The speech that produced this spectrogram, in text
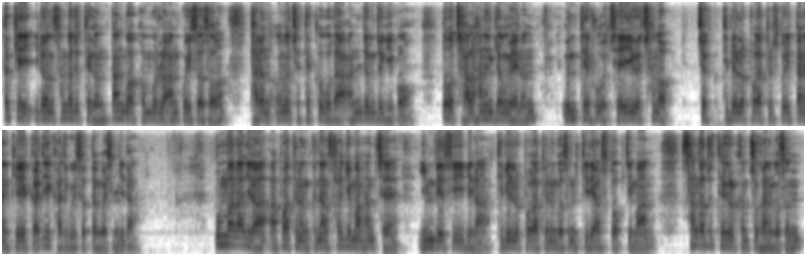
특히 이런 상가주택은 땅과 건물을 안고 있어서 다른 어느 재테크보다 안정적이고 또 잘하는 경우에는 은퇴 후 제2의 창업 즉 디벨로퍼가 될 수도 있다는 계획까지 가지고 있었던 것입니다. 뿐만 아니라 아파트는 그냥 살기만 한 채 임대 수입이나 developer가 되는 것은 기대할 수도 없지만 상가주택을 건축하는 것은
